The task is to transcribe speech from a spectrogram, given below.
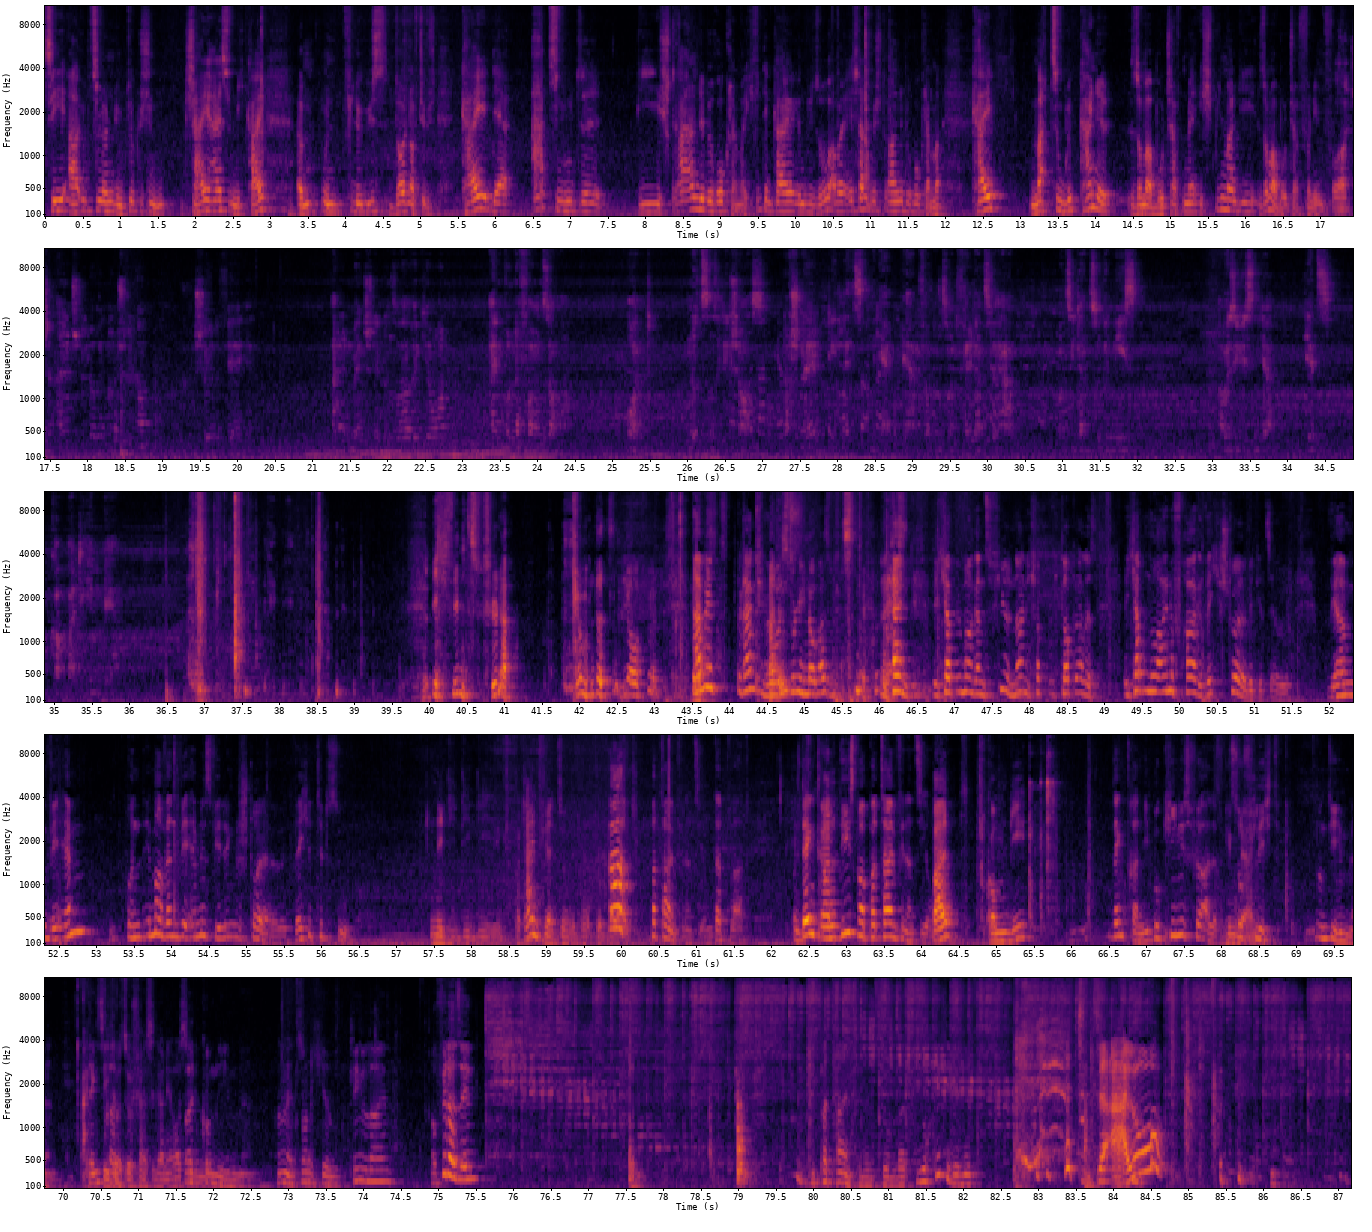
C-A-Y im türkischen Chai heißt und nicht Kai. Ähm, und viele Üs deuten auf typisch. Kai, der absolute die strahlende Büroklammer. Ich finde den Kai irgendwie so, aber er ist halt eine strahlende Büroklammer. Kai macht zum Glück keine Sommerbotschaften mehr. Ich spiele mal die Sommerbotschaft von ihm vor. wünsche allen Schülerinnen und Schülern schöne Ferien. Allen Menschen in unserer Region einen wundervollen Sommer. Und nutzen Sie die Chance, noch schnell die letzten Erdbeeren von unseren Feldern zu ernten und sie dann zu genießen. Aber Sie wissen ja, jetzt kommt bald die Himbeeren. Ich schöner. Kann man das nicht aufhören? Damit bedanken wir uns. Du nicht noch was? Nein, ich habe immer ganz viel. Nein, ich ich glaube alles. Ich habe nur eine Frage: Welche Steuer wird jetzt erhöht? Wir haben WM und immer wenn WM ist, wird irgendeine Steuer erhöht. Welche tippst du? Nee, die, die, die Parteienfinanzierung wird Ach, hochgebaut. Parteienfinanzierung, das war's. Und denk dran, Diesmal Parteienfinanzierung. bald kommen die. Denkt dran, die Bukinis für alle. Zur Himbeeren. Pflicht. Und die Himbeeren. Ach, Denkt sieht dran, doch so scheiße gar nicht aus. bald kommen die. Haben wir jetzt noch nicht hier ein Klingelein. Auf Wiedersehen. Die Parteienfinanzierung, was? Wie hoch geht die denn jetzt? Ja, hallo?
